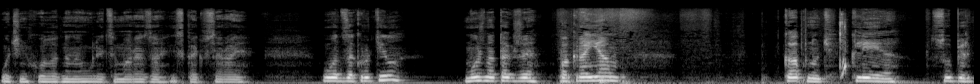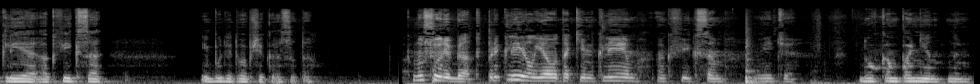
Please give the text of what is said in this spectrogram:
очень холодно на улице, мороза искать в сарае. Вот, закрутил. Можно также по краям капнуть клея, супер клея, акфикса. И будет вообще красота. Ну что, ребят, приклеил я вот таким клеем, акфиксом, видите, двухкомпонентным,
